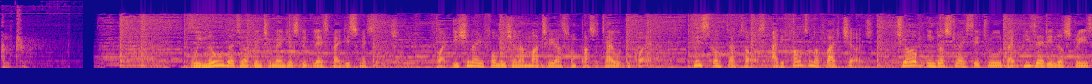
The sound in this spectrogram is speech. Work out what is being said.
I'm true. We know that you have been tremendously blessed by this message. For additional information and materials from Pastor Taiwo Odukoya, please contact us at the Fountain of Life Church, 12 Industrial Estate Road by PZ Industries,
